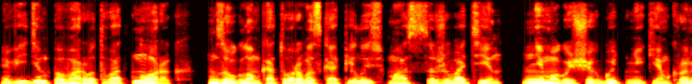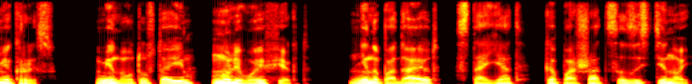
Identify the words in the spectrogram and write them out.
видим поворот в отнорок, за углом которого скопилась масса животин, не могущих быть никем, кроме крыс. Минуту стоим, нулевой эффект. Не нападают, стоят, копошатся за стеной.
